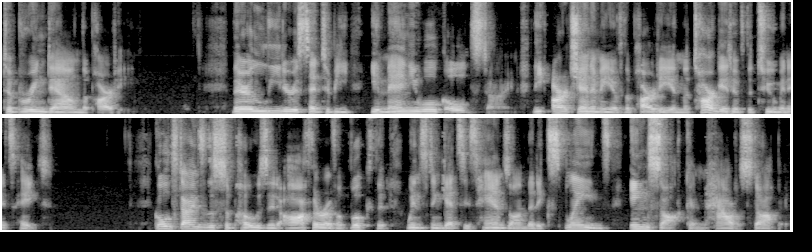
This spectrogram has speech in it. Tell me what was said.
to bring down the party. Their leader is said to be Emmanuel Goldstein, the archenemy of the party and the target of the Two Minutes Hate. Goldstein's the supposed author of a book that Winston gets his hands on that explains INGSOC and how to stop it.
